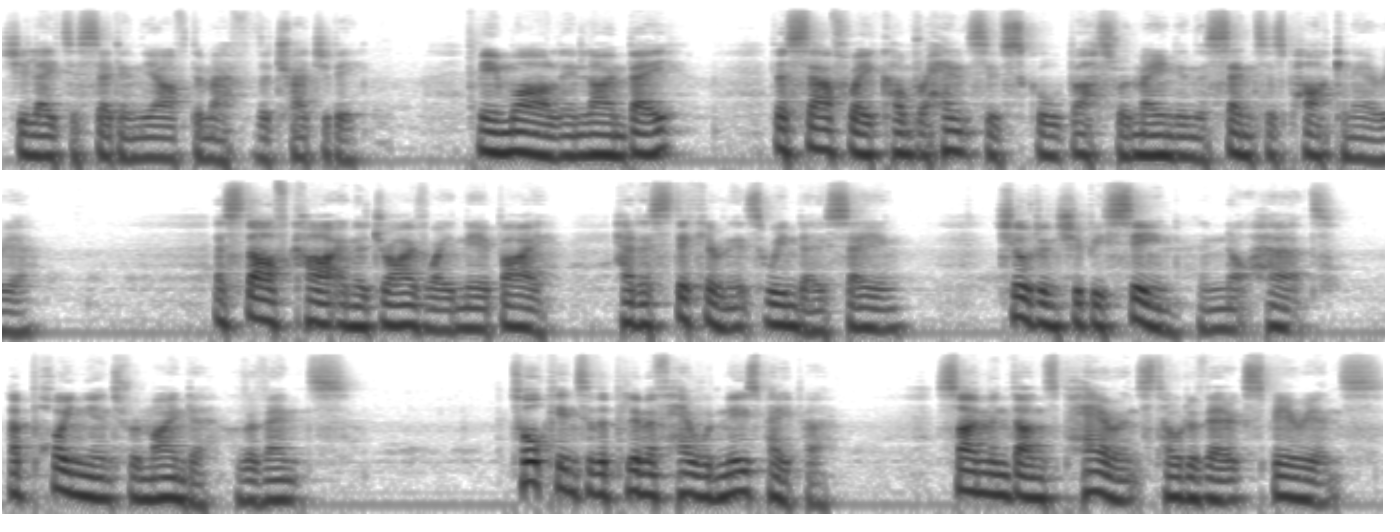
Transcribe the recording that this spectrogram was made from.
she later said in the aftermath of the tragedy. Meanwhile, in Lyme Bay, the Southway Comprehensive School bus remained in the centre's parking area. A staff car in a driveway nearby had a sticker in its window saying, Children should be seen and not hurt. A poignant reminder of events. Talking to the Plymouth Herald newspaper, Simon Dunn's parents told of their experience.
